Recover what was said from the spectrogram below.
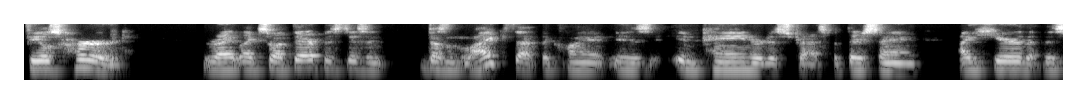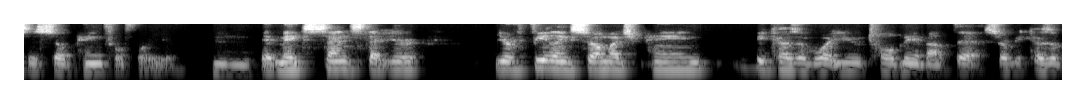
feels heard, right? Like so a therapist isn't doesn't like that the client is in pain or distress, but they're saying, I hear that this is so painful for you. Mm. It makes sense that you're you're feeling so much pain because of what you told me about this or because of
